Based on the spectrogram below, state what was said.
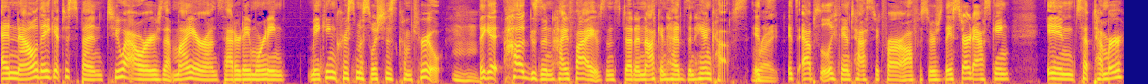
And now they get to spend two hours at Meijer on Saturday morning making Christmas wishes come true. Mm-hmm. They get hugs and high fives instead of knocking heads and handcuffs. It's, Right. It's absolutely fantastic for our officers. They start asking in September,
